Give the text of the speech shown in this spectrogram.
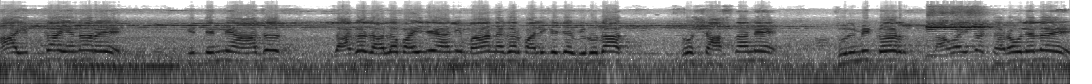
हा इतका येणार आहे की त्यांनी आजच जागं झालं पाहिजे आणि महानगरपालिकेच्या विरोधात जो शासनाने जुलमी कर लावायचं ठरवलेलं आहे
